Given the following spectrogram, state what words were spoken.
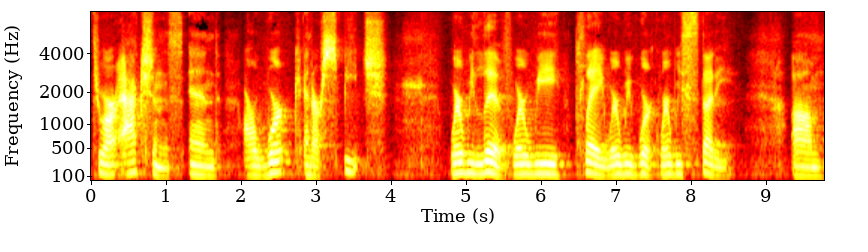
through our actions and our work and our speech, where we live, where we play, where we work, where we study, um,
